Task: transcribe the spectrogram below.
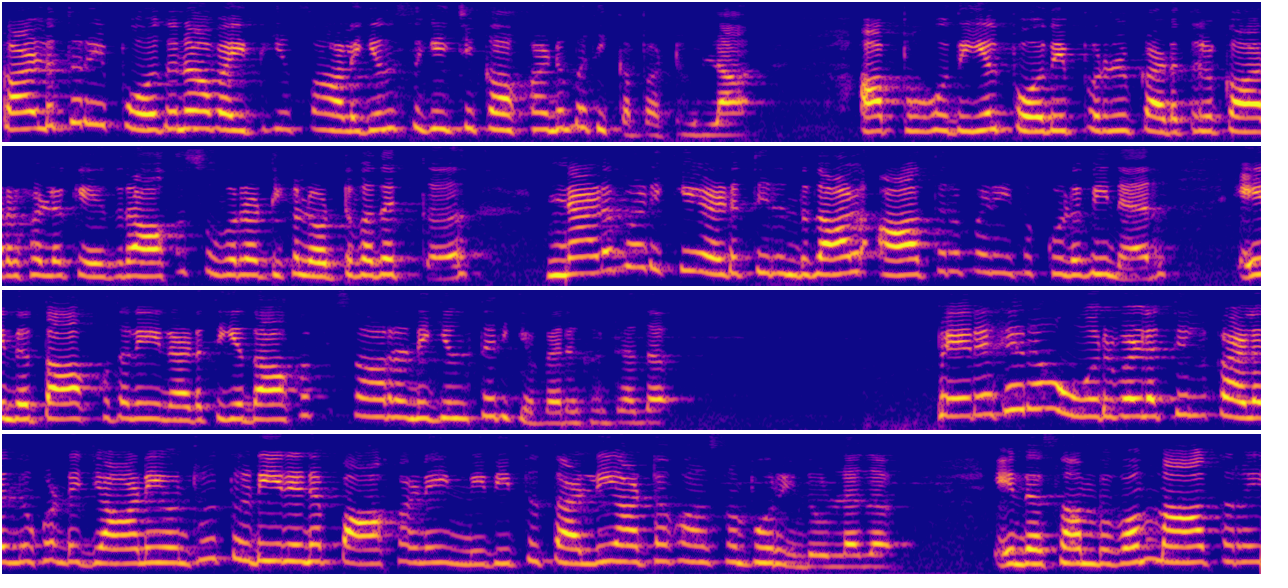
களுத்துறை போதனா வைத்தியசாலையில் சிகிச்சைக்காக அனுமதிக்கப்பட்டுள்ளார் அப்பகுதியில் போதைப்பொருள் கடத்தல்காரர்களுக்கு எதிராக சுவரொட்டிகள் ஒட்டுவதற்கு நடவடிக்கை எடுத்திருந்ததால் ஆத்திரமடைந்த குழுவினர் இந்த தாக்குதலை நடத்தியதாக விசாரணையில் தெரிய வருகின்றது. பெருகிற ஊர்வலத்தில் கலந்து கொண்ட யானை ஒன்று திடீரென பாகனை மிதித்து தள்ளி அட்டகாசம் புரிந்துள்ளது. இந்த சம்பவம் மாத்தரை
